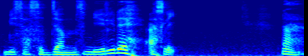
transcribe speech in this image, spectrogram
bisa sejam sendiri deh asli. Nah,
